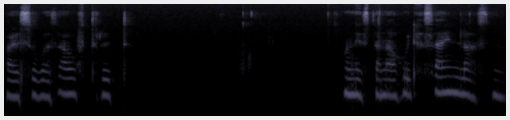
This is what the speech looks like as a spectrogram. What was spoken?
falls sowas auftritt. Und es dann auch wieder sein lassen,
